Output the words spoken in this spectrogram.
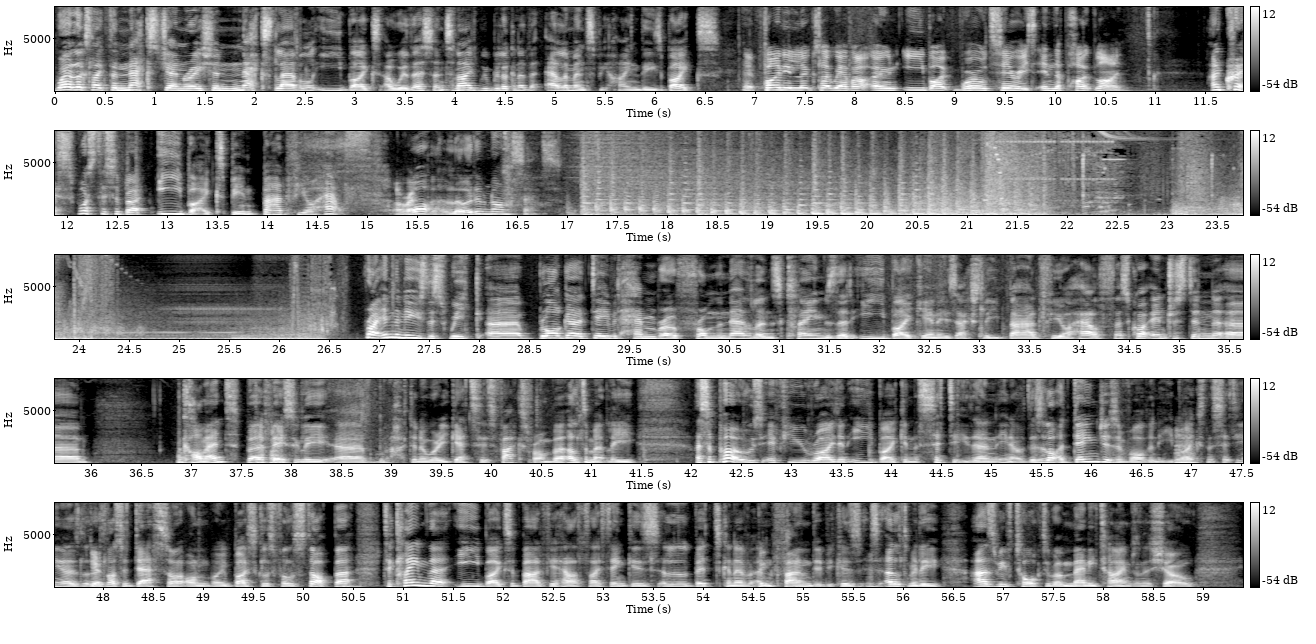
Well, it looks like the next generation, next level e bikes are with us, and tonight we'll be looking at the elements behind these bikes. It finally looks like we have our own e bike World Series in the pipeline. And Chris, what's this about e bikes being bad for your health? I read what that. a load of nonsense. Right, in the news this week, uh, blogger David Hembro from the Netherlands claims that e-biking is actually bad for your health. That's quite interesting um, comment, but Definitely. basically, uh, I don't know where he gets his facts from, but ultimately, I suppose if you ride an e-bike in the city, then you know there's a lot of dangers involved in e-bikes mm-hmm. in the city. You know, there's, there's lots of deaths on, on, on bicycles, full stop. But mm-hmm. to claim that e-bikes are bad for your health, I think is a little bit kind of unfounded because it's mm-hmm. ultimately, as we've talked about many times on the show,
